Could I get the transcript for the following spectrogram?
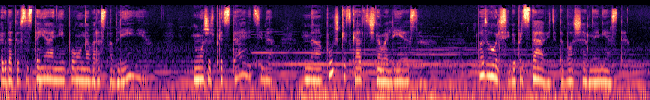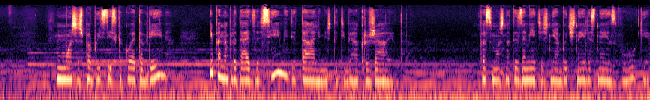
когда ты в состоянии полного расслабления, Можешь представить себя на опушке сказочного леса. Позволь себе представить это волшебное место. Можешь побыть здесь какое-то время и понаблюдать за всеми деталями, что тебя окружают. Возможно, ты заметишь необычные лесные звуки,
